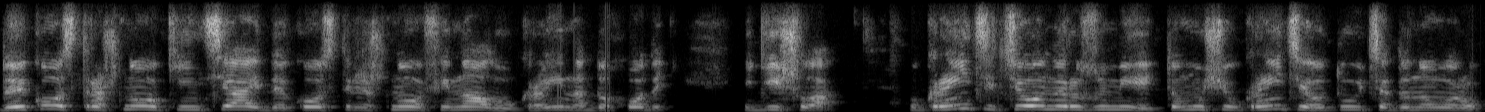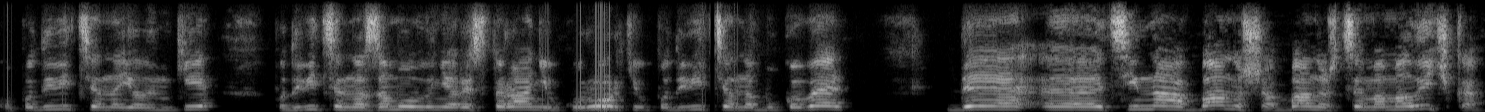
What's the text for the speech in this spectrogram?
До якого страшного кінця і до якого страшного фіналу Україна доходить і дійшла. Українці цього не розуміють, тому що українці готуються до Нового року. Подивіться на ялинки, подивіться на замовлення ресторанів, курортів, подивіться на Буковель де е, ціна баноша, банош це мамаличка,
